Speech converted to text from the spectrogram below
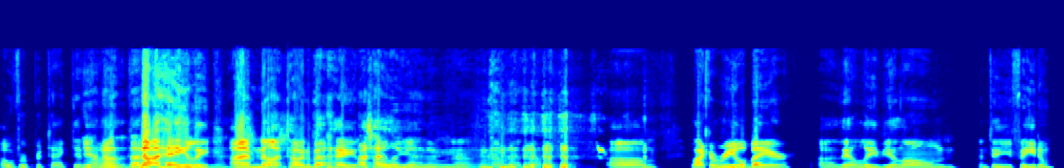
Overprotective. Yeah, no, that's- not Haley. yeah, I am not talking about Haley. That's Haley. Yeah. No, I'm not talking- um, like a real bear, uh, they'll leave you alone until you feed them,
